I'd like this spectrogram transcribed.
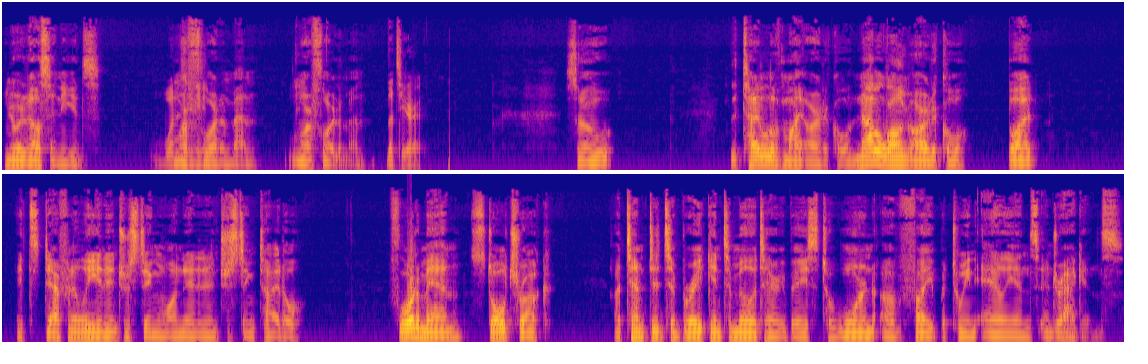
You know what else it needs? What More need? Florida men. More Florida men. Let's hear it. So, the title of my article, not a long article, but it's definitely an interesting one and an interesting title. Florida man stole truck, attempted to break into military base to warn of fight between aliens and dragons.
